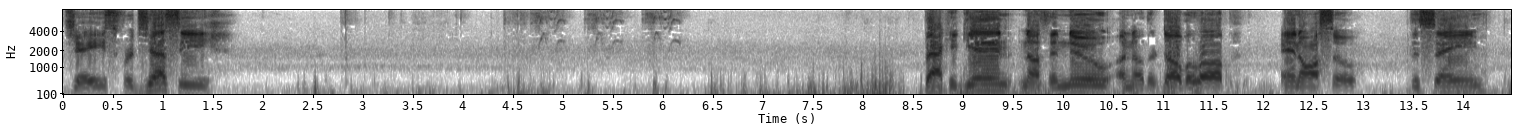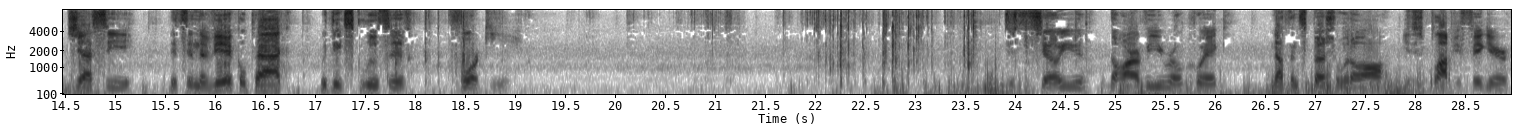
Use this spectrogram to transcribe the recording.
J's for Jesse. Back again, nothing new, another double up, and also the same Jesse. It's in the vehicle pack with the exclusive Forky. Just to show you the RV real quick. Nothing special at all. You just plop your figure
